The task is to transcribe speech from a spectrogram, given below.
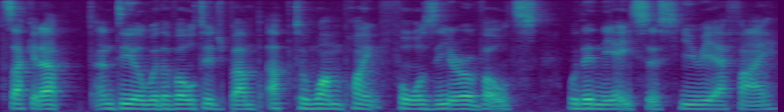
suck it up and deal with a voltage bump up to 1.40 volts within the Asus UEFI.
